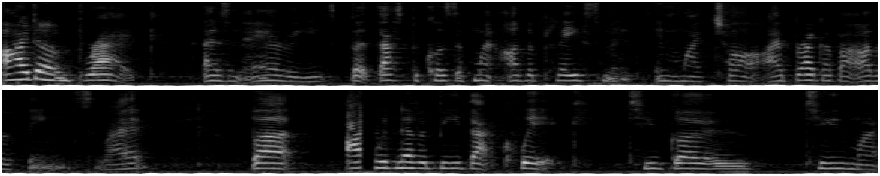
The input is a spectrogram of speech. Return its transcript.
I don't brag as an Aries, but that's because of my other placements in my chart. I brag about other things, right? But I would never be that quick to go to my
